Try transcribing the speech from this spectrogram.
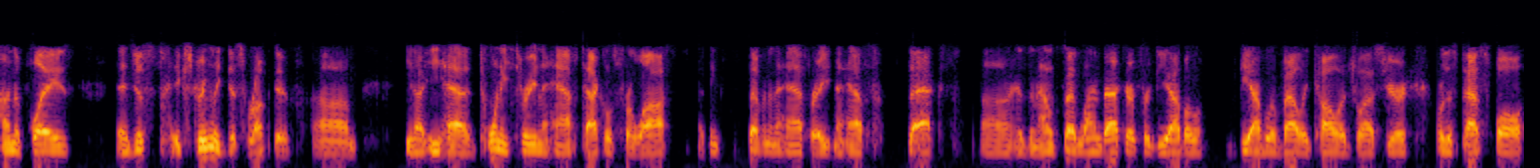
ton of plays, and just extremely disruptive. Um, you know, he had 23 and a half tackles for loss, I think seven and a half or eight and a half sacks uh, as an outside linebacker for Diablo Diablo Valley College last year or this past fall.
